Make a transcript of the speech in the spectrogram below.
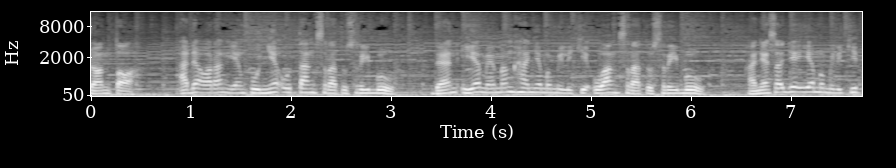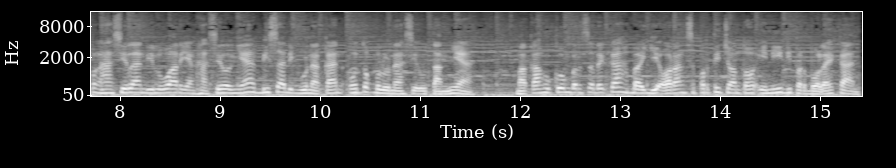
Contoh, ada orang yang punya utang 100 ribu, dan ia memang hanya memiliki uang 100 ribu. Hanya saja ia memiliki penghasilan di luar yang hasilnya bisa digunakan untuk melunasi utangnya. Maka hukum bersedekah bagi orang seperti contoh ini diperbolehkan,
